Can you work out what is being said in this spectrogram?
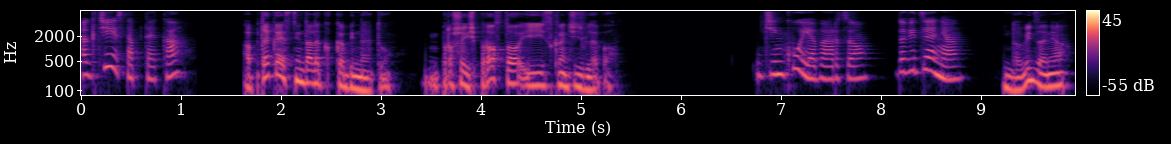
A gdzie jest apteka? Apteka jest niedaleko gabinetu. Proszę iść prosto i skręcić w lewo. Dziękuję bardzo. Do widzenia. Do widzenia.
